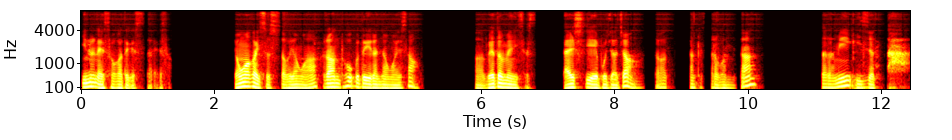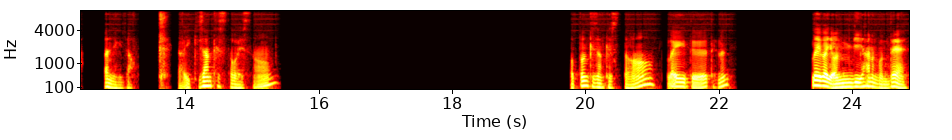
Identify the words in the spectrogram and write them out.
이는 에서가 되겠어. 에서. 영화가 있었어. 그 영화. 그라운드 호그데이라는 영화에서 어, 웨더맨이 있었어. 날씨 예보자죠. 저 기상캐스터라고 합니다. 그 사람이 잊었다. 라는 얘기죠. 자, 이 기상캐스터가 있어. 어떤 기상캐스터? 플레이드 되는? 플레이가 연기하는 건데,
